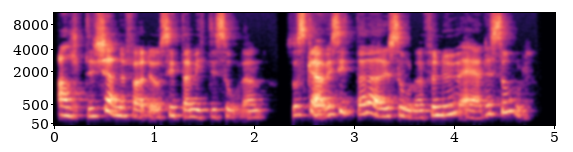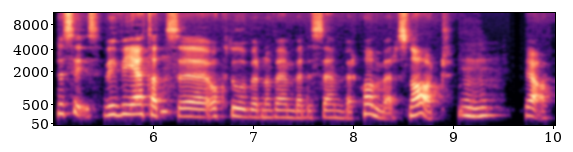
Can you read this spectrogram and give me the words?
alltid känner för det och sitta mitt i solen. Så ska Ja. vi sitta där i solen för nu är det sol. Precis, vi vet att eh, oktober, november, december kommer snart. Mm. Ja,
